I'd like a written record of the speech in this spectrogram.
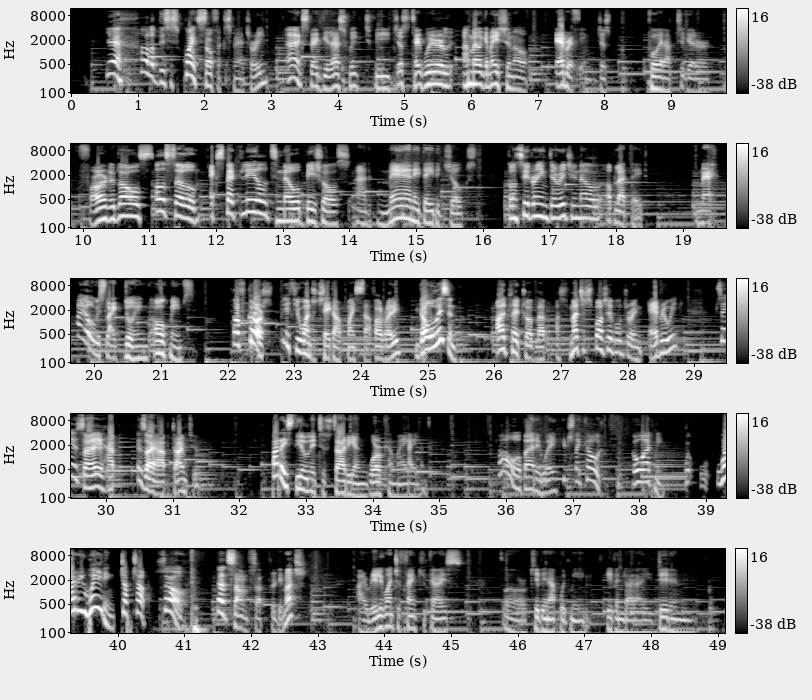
Yeah, all of this is quite self-explanatory, I expect the last week to be just a weird amalgamation of everything, just pull it up together for the dolls. Also, expect little to no visuals and many dated jokes, considering the original upload date. Meh, I always like doing old memes. Of course, if you want to check out my stuff already, go listen. I'll try to upload as much as possible during every week, since I have as I have time to. But I still need to study and work on my island. Oh, by the way, here's my code. Go at me. W what are you waiting? Chop chop. So, that sums up pretty much. I really want to thank you guys for keeping up with me, even that I didn't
